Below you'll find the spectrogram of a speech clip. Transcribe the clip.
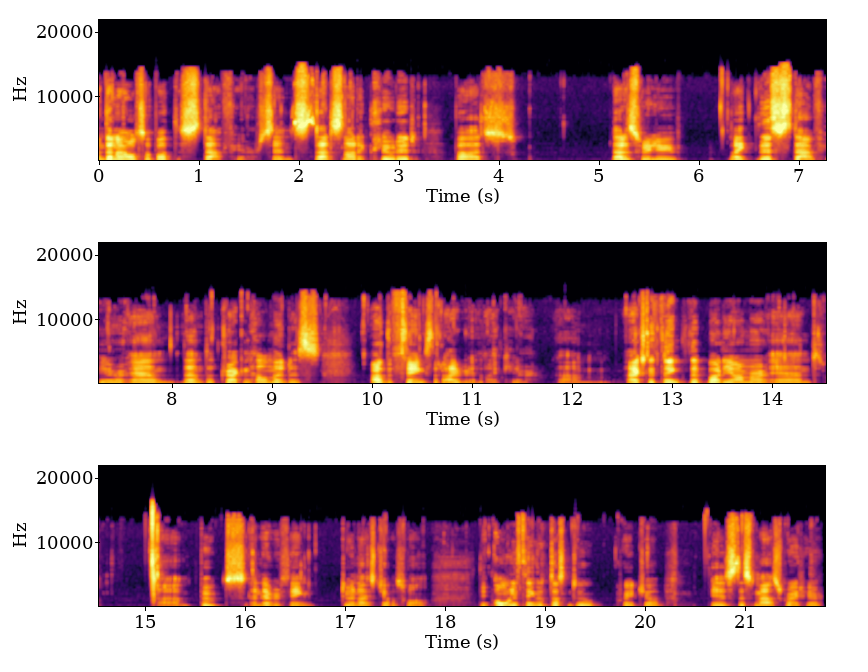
and then I also bought the staff here since that's not included, but that is really like this staff here and then the dragon helmet is are the things that I really like here. Um, I actually think the body armor and um, boots and everything do a nice job as well. The only thing that doesn't do a great job is this mask right here.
